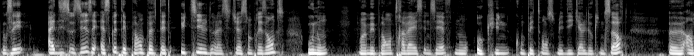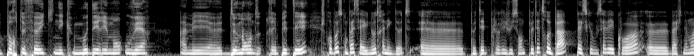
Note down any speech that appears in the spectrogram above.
Donc c'est à dissocier, c'est est-ce que tes parents peuvent être utiles dans la situation présente ou non? Moi, mes parents travaillent à SNCF, n'ont aucune compétence médicale d'aucune sorte. Euh, un portefeuille qui n'est que modérément ouvert à mes euh, demandes répétées. Je propose qu'on passe à une autre anecdote, euh, peut-être plus réjouissante, peut-être pas, parce que vous savez quoi, bah finalement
